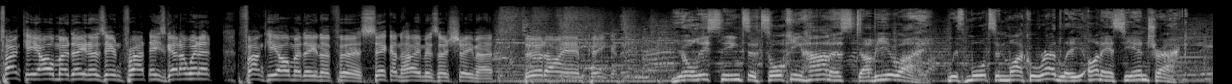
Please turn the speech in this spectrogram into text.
Funky Cold Medina's in front. He's going to win it. Funky Cold Medina first. Second home is Ashima. Third, I Am Pink. You're listening to Talking Harness WA with Morts and Michael Radley on SEN Track.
